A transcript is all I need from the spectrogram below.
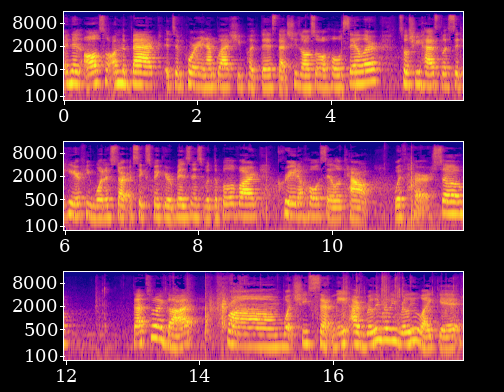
And then also on the back, it's important, I'm glad she put this, that she's also a wholesaler. So she has listed here if you want to start a six figure business with the Boulevard, create a wholesale account with her. So that's what I got from what she sent me. I really, really, really like it.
